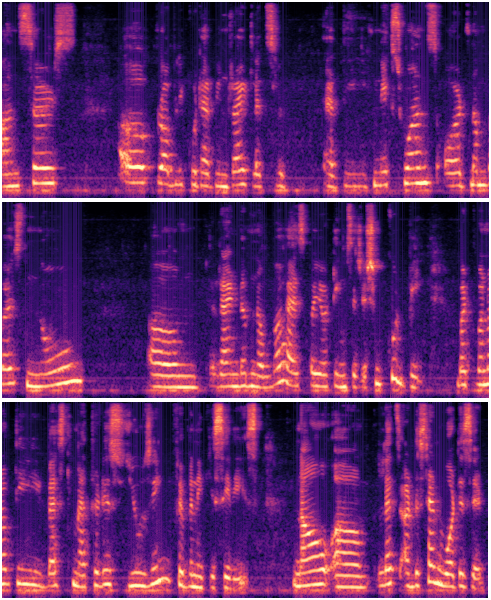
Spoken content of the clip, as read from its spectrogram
answers uh, probably could have been right. Let's look at the next ones. Odd numbers no. Um, random number as per your team suggestion could be but one of the best method is using Fibonacci series now um, let's understand what is it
